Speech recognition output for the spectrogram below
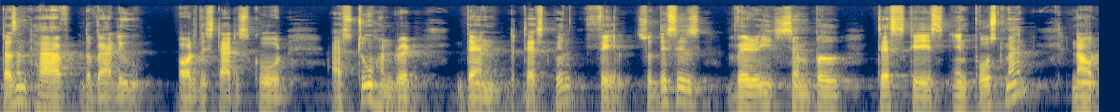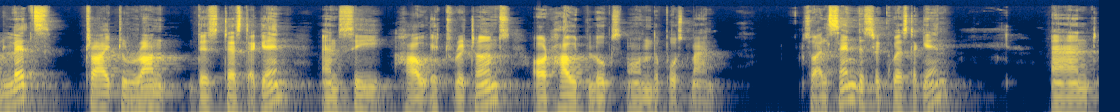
doesn't have the value or the status code as 200 then the test will fail. So this is very simple test case in postman. Now let's try to run this test again and see how it returns or how it looks on the postman. So i'll send this request again and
